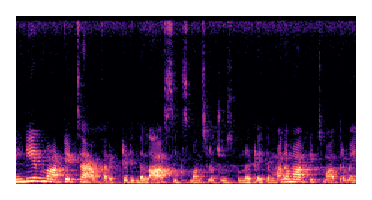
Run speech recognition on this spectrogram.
Indian markets have corrected in the last six మంత్స్లో చూసుకున్నట్లయితే మన మార్కెట్స్ మాత్రమే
